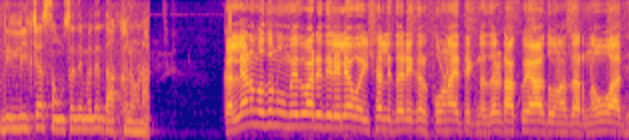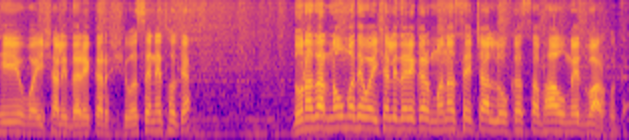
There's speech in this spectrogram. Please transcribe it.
दिल्लीच्या संसदेमध्ये दाखल होणार. कल्याणमधून उमेदवारी दिलेल्या वैशाली दरेकर कोण आहेत एक नजर टाकूया. दोन हजार नऊ आधी वैशाली दरेकर शिवसेनेत होत्या. दोन हजार नऊ मध्ये वैशाली दरेकर मनसेच्या लोकसभा उमेदवार होत्या.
